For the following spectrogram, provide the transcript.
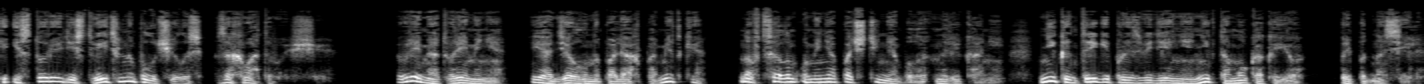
и история действительно получилась захватывающей. Время от времени я делал на полях пометки, но в целом у меня почти не было нареканий ни к интриге произведения, ни к тому, как ее преподносили.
